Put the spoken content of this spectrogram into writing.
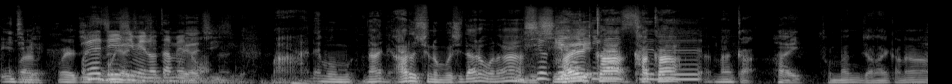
いじめ。親父いじめのための。親父いじめまあでも何ある種の虫だろうなハエか蚊かなんかはい。そんなんじゃないかな、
